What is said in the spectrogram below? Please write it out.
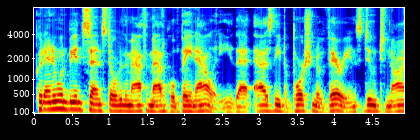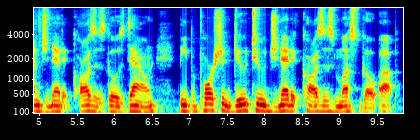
could anyone be incensed over the mathematical banality that as the proportion of variance due to non genetic causes goes down, the proportion due to genetic causes must go up?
